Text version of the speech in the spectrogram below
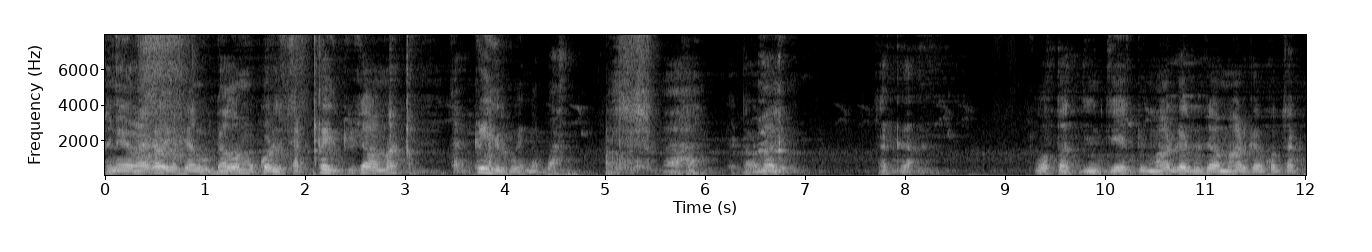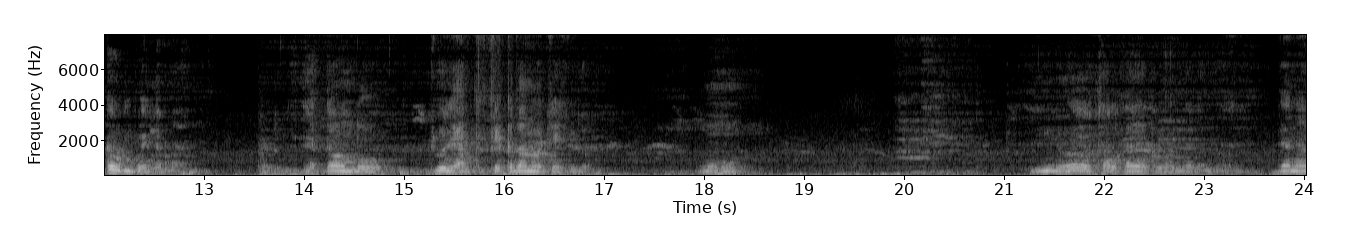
అనే రకాలు వేసాను. బెల్లం ముక్కడు చక్కగా చూసావమ్మా? చక్కగా ఎగిరిపోయింది అబ్బా. ఆహా ఎట్లా ఉండాలి? చక్కగా. చూస్తా దీని టేస్ట్ మామిడికాయ చూసా మామిడికాయ ఒక చక్కగా ఉడికిపోయిందమ్మా ఎంత ఉందో చూడు ఎంత చిక్కదనం వచ్చేసిందో. ఇందులో తలకాయ అక్కడ ఉండేదమ్మా. ఇదేనా?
